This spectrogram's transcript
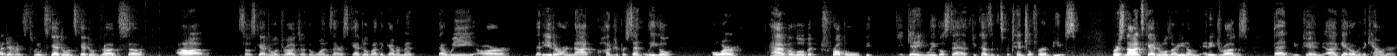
a difference between scheduled and scheduled drugs. So, uh, so scheduled drugs are the ones that are scheduled by the government that we are that either are not 100% legal or have a little bit trouble be, getting legal status because of its potential for abuse. Whereas non-schedules are, you know, any drugs that you can uh, get over the counter.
